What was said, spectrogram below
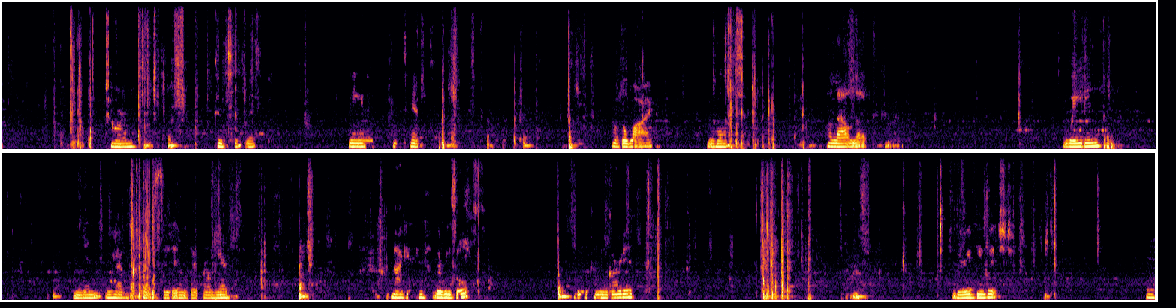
Charm, contentment, being content of the why. You won't allow love to come in. Waiting. And then we have devastated in the background here. Not getting the results. Then becoming guarded. Very bewitched. Hmm.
